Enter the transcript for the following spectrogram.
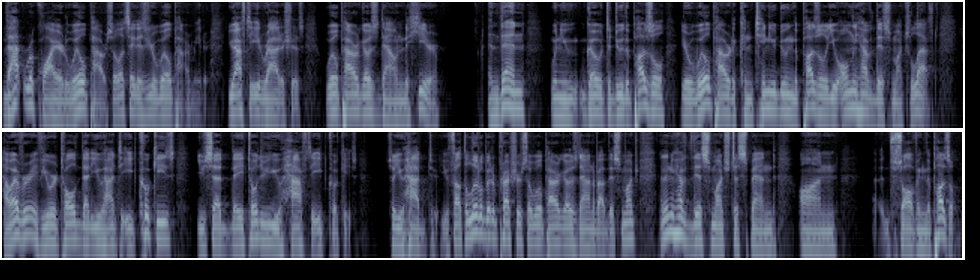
that required willpower. So let's say this is your willpower meter. You have to eat radishes. Willpower goes down to here. And then when you go to do the puzzle, your willpower to continue doing the puzzle, you only have this much left. However, if you were told that you had to eat cookies, you said they told you you have to eat cookies. So you had to. You felt a little bit of pressure, so willpower goes down about this much. And then you have this much to spend on uh, solving the puzzle.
